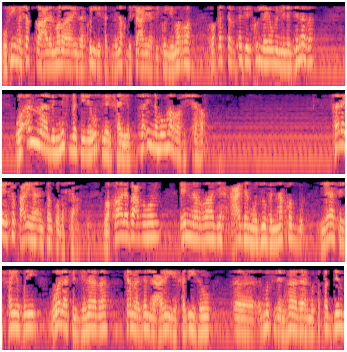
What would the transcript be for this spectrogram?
وفي مشقة على المرأة إذا كلفت بنقض شعرها في كل مرة وقد تغتسل كل يوم من الجنابة. وأما بالنسبة لغسل الحيض فإنه مرة في الشهر. فلا يشق عليها أن تنقض الشعر. وقال بعضهم إن الراجح عدم وجوب النقض لا في الحيض ولا في الجنابة كما دل عليه حديث آه، مسلم هذا المتقدم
